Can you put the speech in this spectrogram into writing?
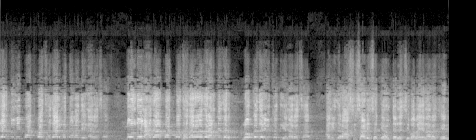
जर तुम्ही पाच पाच हजार मताला देणार असाल दोन दोन हजार पाच पाच हजाराला जर आमचे जर लोक जर विकत घेणार असाल आणि जर अशी साडेसाती आमच्या नशिबाला येणार असेल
